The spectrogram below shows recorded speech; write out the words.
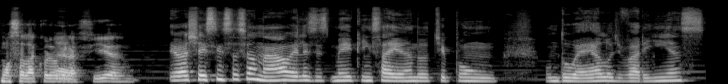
Mostrar a coreografia. Eu achei sensacional eles meio que ensaiando, tipo, um, um duelo de varinhas.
